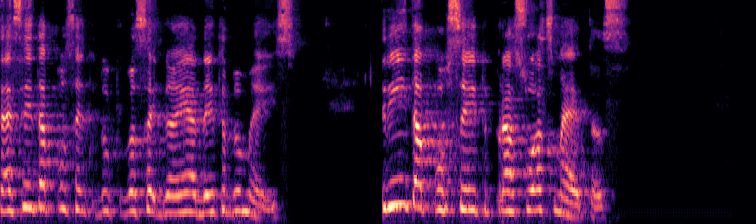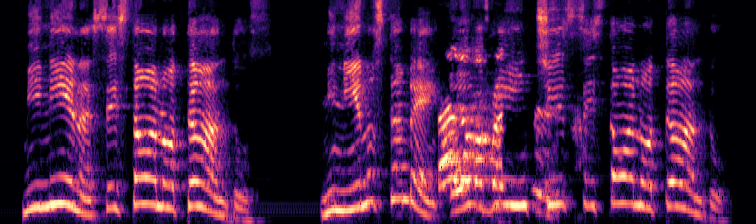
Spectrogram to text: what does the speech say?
60% do que você ganha dentro do mês. 30% para suas metas. Meninas, vocês estão anotando? Meninos também. Ouvintes, vocês estão anotando?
